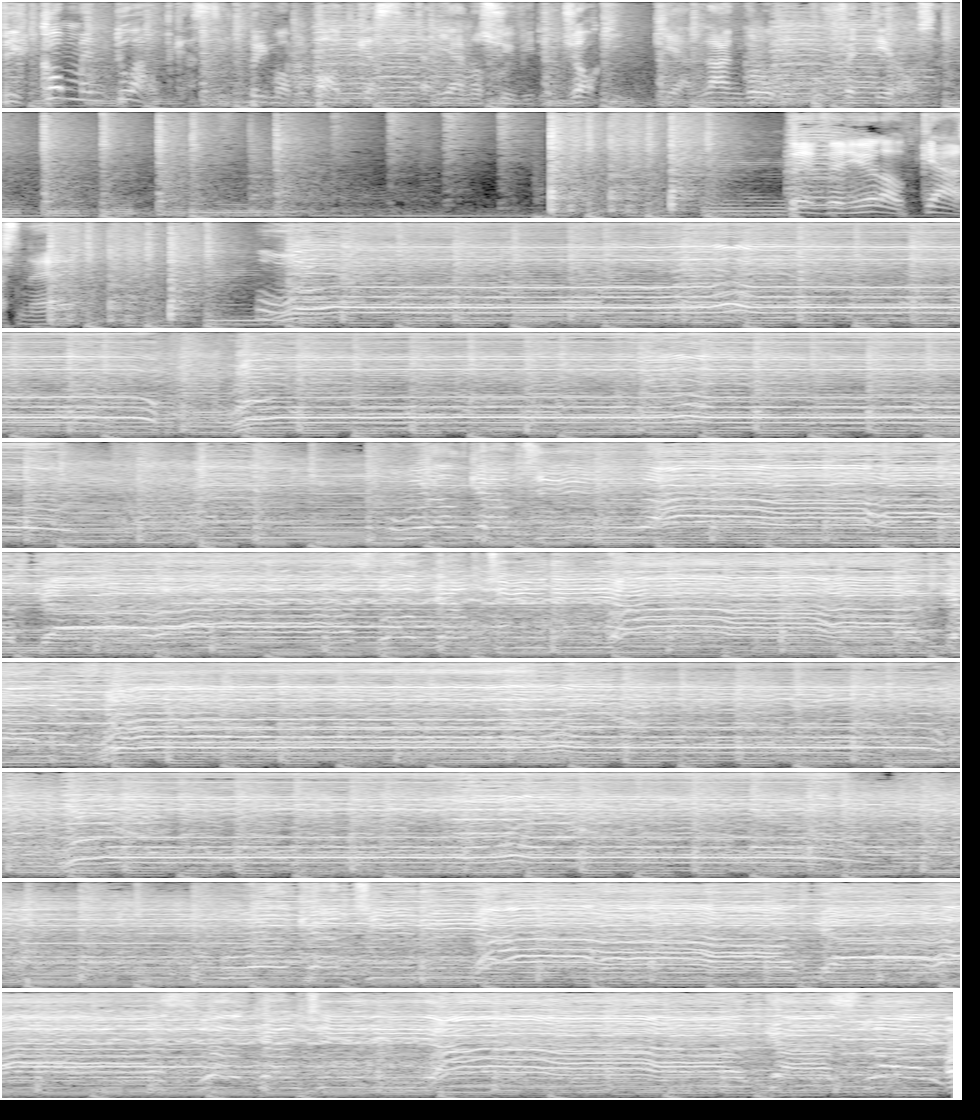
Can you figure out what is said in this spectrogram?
Willkommen to Outcast, il primo podcast italiano sui videogiochi che è all'angolo dei buffetti rosa. Benvenuti all'Outcast, né? Welcome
